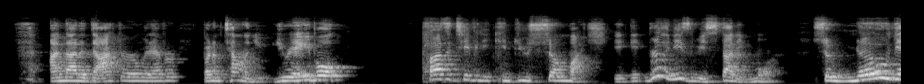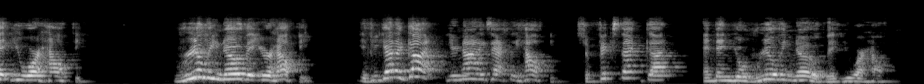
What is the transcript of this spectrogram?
I'm not a doctor or whatever, but I'm telling you, you're able. Positivity can do so much. It, it really needs to be studied more. So know that you are healthy really know that you're healthy. If you got a gut, you're not exactly healthy. So fix that gut, and then you'll really know that you are healthy.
